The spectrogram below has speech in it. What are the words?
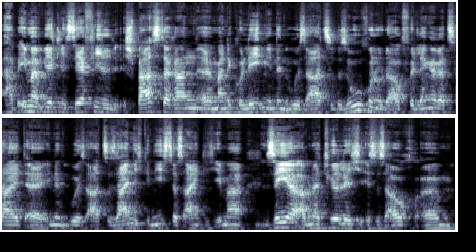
habe immer wirklich sehr viel Spaß daran, äh, meine Kollegen in den USA zu besuchen oder auch für längere Zeit äh, in den USA zu sein. Ich genieße das eigentlich immer sehr, aber natürlich ist es auch ähm,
